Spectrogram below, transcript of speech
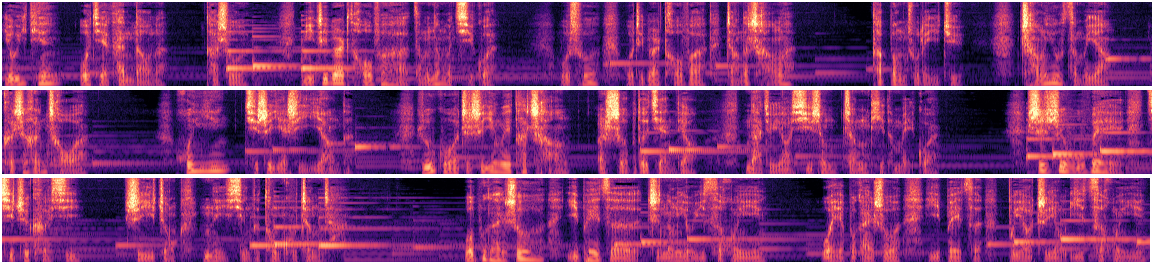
有一天我姐看到了，她说：“你这边头发怎么那么奇怪？”我说我这边头发长得长啊，他蹦出了一句：“长又怎么样？可是很丑啊。”婚姻其实也是一样的，如果只是因为它长而舍不得剪掉，那就要牺牲整体的美观。食之无味，弃之可惜，是一种内心的痛苦挣扎。我不敢说一辈子只能有一次婚姻，我也不敢说一辈子不要只有一次婚姻。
